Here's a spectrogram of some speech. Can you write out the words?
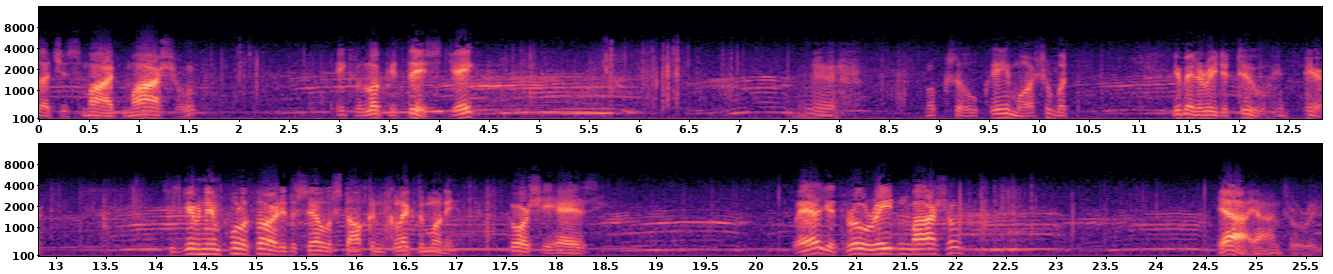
such a smart marshal. Take a look at this, Jake. Yeah, looks okay, Marshal, but you better read it, too. Here. She's given him full authority to sell the stock and collect the money. Of course she has. Well, you through reading, Marshal? Yeah, yeah, I'm through reading.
